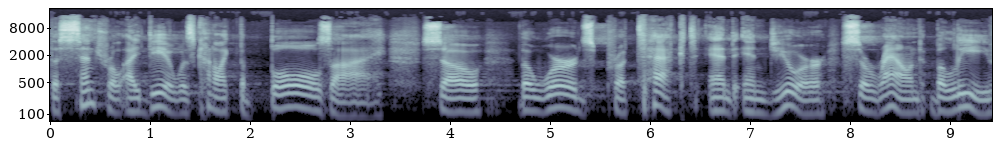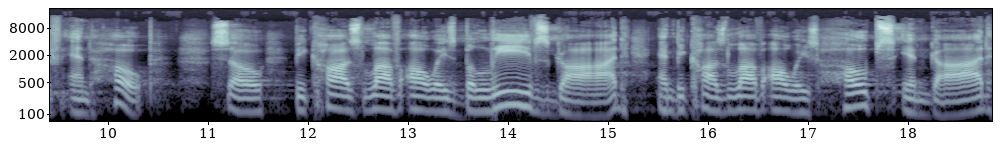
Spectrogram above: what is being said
the central idea was kind of like the bullseye. So the words protect and endure surround believe and hope. So because love always believes God and because love always hopes in God,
